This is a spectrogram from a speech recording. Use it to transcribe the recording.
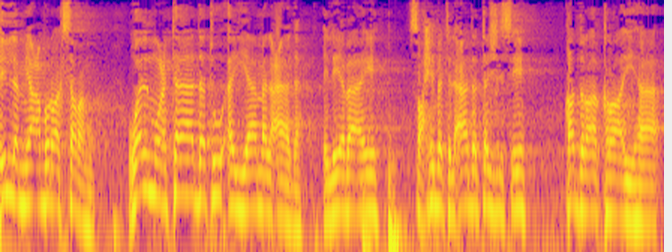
إن لم يعبر أكثره. والمعتادة أيام العادة. اللي هي بقى إيه؟ صاحبة العادة تجلس إيه؟ قدر أقرائها.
